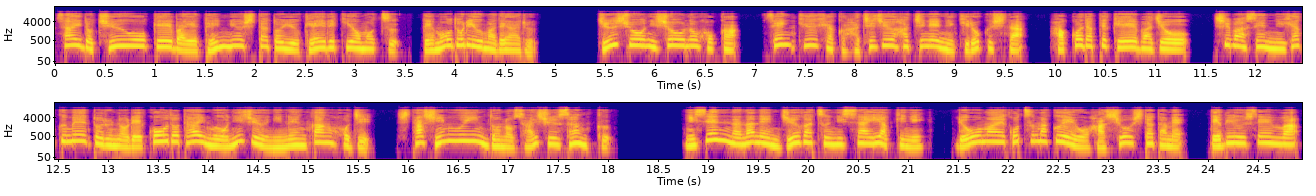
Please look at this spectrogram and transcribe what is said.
再度中央競馬へ転入したという経歴を持つデモドリ馬である。重賞2勝のほか、1988年に記録した函館競馬場芝1200メートルのレコードタイムを22年間保持した新ウィンドの最終3区。2007年10月2歳秋に両前骨膜炎を発症したため、デビュー戦は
